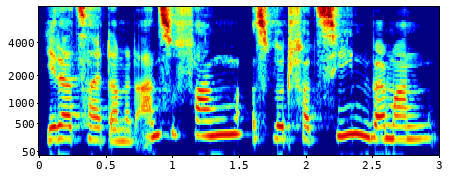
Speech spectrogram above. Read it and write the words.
jederzeit damit anzufangen. Es wird verziehen, wenn man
